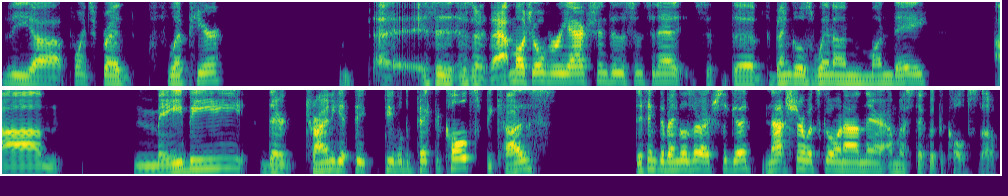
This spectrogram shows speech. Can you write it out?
the uh, point spread flip here. Uh, is it is there that much overreaction to the Cincinnati the, the Bengals win on Monday? Um, maybe they're trying to get pe- people to pick the Colts because they think the Bengals are actually good. Not sure what's going on there. I'm going to stick with the Colts though.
